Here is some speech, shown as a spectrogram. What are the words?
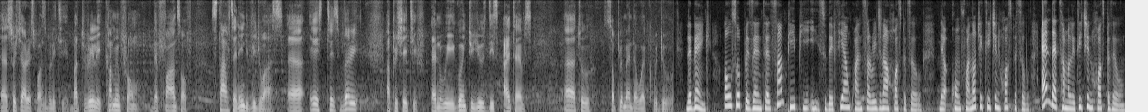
uh, social responsibility, but really coming from the funds of staffs and individuals. Uh, it is very appreciative, and we're going to use these items uh, to supplement the work we do. The bank also presented some PPEs to the Effia-Nkwanta Regional Hospital, the Komfo Teaching Hospital, and the Tamale Teaching Hospital.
